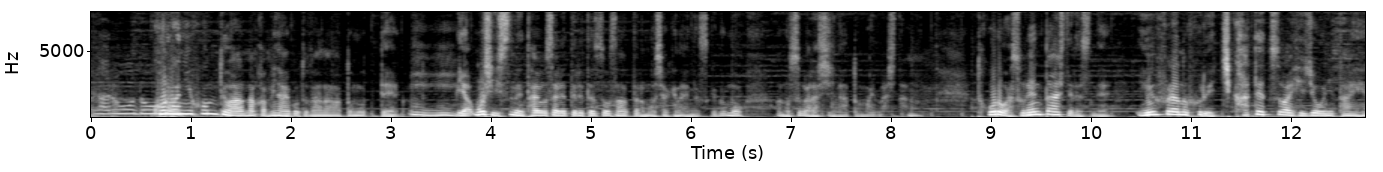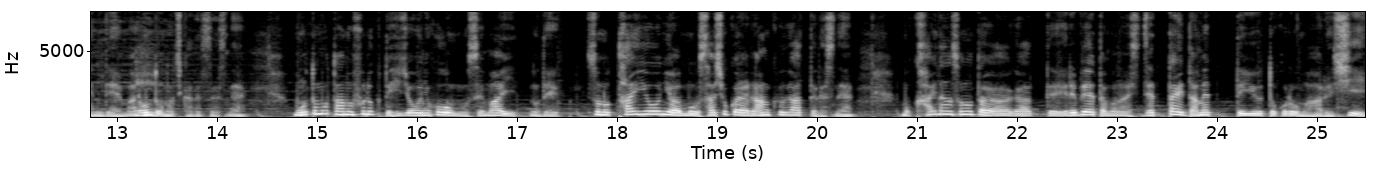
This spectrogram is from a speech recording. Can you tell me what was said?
す。なるほど。これは日本ではなんか見ないことだなと思って、えー、いやもしすでに対応されている鉄道さんだったら申し訳ないんですけどもあの素晴らしいなと思いました。うん。ところがそれに対してですねインフラの古い地下鉄は非常に大変で、まあ、ロンドンの地下鉄ですね。もともと古くて非常にホームも狭いのでその対応にはもう最初からランクがあってですねもう階段その他があってエレベーターもないし絶対ダメっていうところもあるし、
